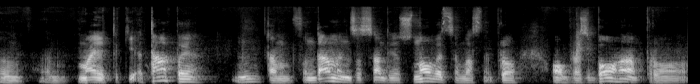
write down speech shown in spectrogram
ем, ем, мають такі етапи. Ну, Там фундамент, засади, основи це власне про образ Бога, про,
